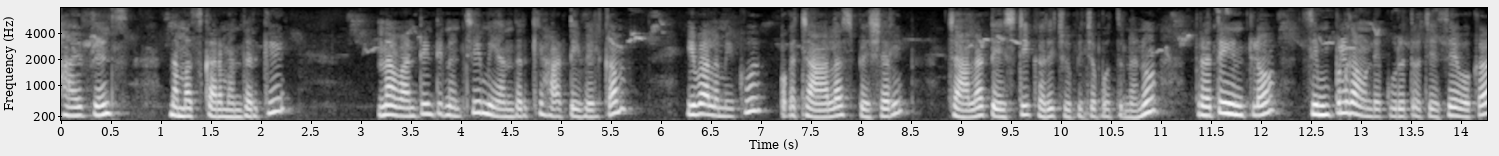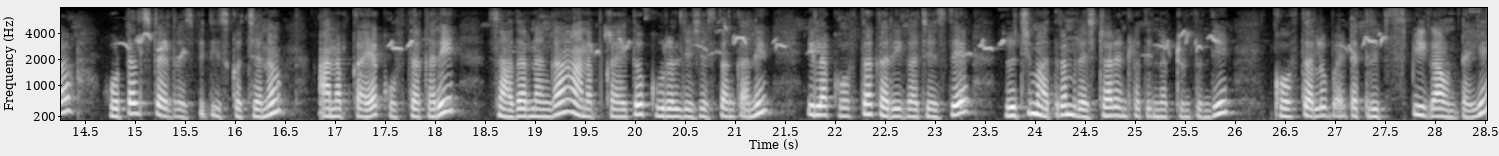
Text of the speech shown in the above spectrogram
హాయ్ ఫ్రెండ్స్ నమస్కారం అందరికీ. నా వంటింటి నుంచి మీ అందరికీ హార్టీ వెల్కమ్. ఇవాళ మీకు ఒక చాలా స్పెషల్ చాలా టేస్టీ కర్రీ చూపించబోతున్నాను. ప్రతి ఇంట్లో సింపుల్గా ఉండే కూరతో చేసే ఒక హోటల్ స్టైల్ రెసిపీ తీసుకొచ్చాను. ఆనపకాయ కోఫ్తా కర్రీ. సాధారణంగా ఆనపకాయతో కూరలు చేసేస్తాం కానీ ఇలా కోఫ్తా కర్రీగా చేస్తే రుచి మాత్రం రెస్టారెంట్లో తిన్నట్టుంటుంది. కోఫ్తాలు బయట క్రిస్పీగా ఉంటాయి.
